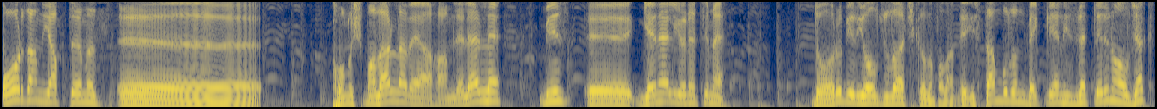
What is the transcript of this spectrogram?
oradan yaptığımız ee, konuşmalarla veya hamlelerle biz e, genel yönetime doğru bir yolculuğa çıkalım falan. E İstanbul'un bekleyen hizmetleri ne olacak?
